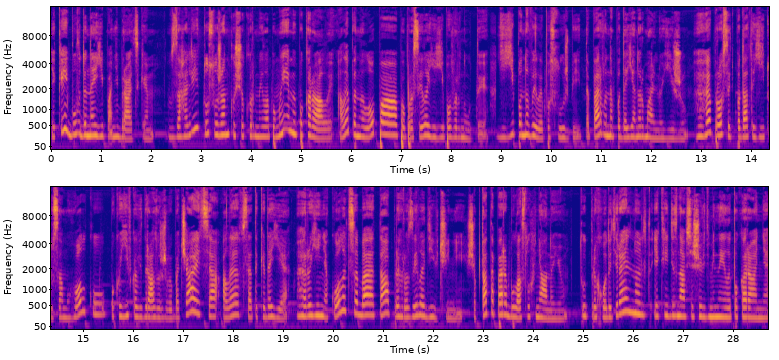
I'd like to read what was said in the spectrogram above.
який був до неї пані братським. Взагалі, ту служанку, що кормила помиями, покарали, але Пенелопа попросила її повернути. Її поновили по службі. Тепер вона подає нормальну їжу. ГГ просить подати їй ту саму голку. Покоївка відразу ж вибачається, але все-таки дає. Героїня колить себе та пригрозила дівчині, щоб та тепер була слухняною. Тут приходить Рейнольд, який дізнався, що відмінили покарання,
